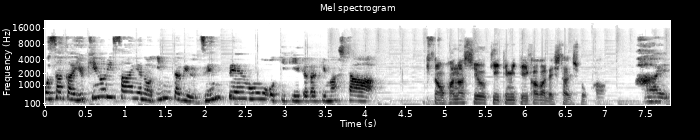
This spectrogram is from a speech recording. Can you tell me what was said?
小坂幸則さんへのインタビュー全編をお聞きいただきました。木さんお話を聞いてみていかがでしたでしょうか？はい。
